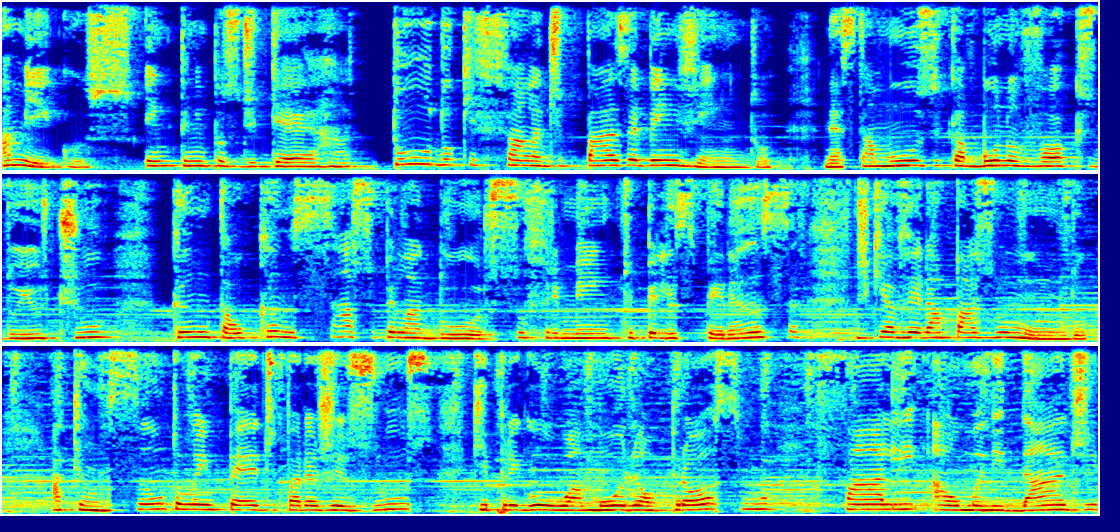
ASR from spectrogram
Amigos, em tempos de guerra, tudo que fala de paz é bem-vindo. Nesta música, Bono Vox do YouTube canta o cansaço pela dor, sofrimento e pela esperança de que haverá paz no mundo. A canção também pede para Jesus, que pregou o amor ao próximo, fale à humanidade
